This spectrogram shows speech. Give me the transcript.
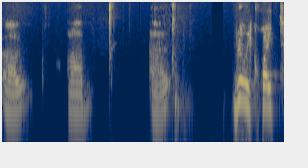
uh, uh, uh, really quite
